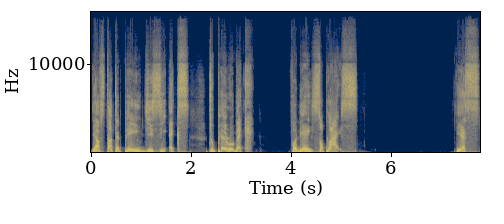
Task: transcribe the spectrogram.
they have started paying GCX to pay Robek for their supplies. Yes,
